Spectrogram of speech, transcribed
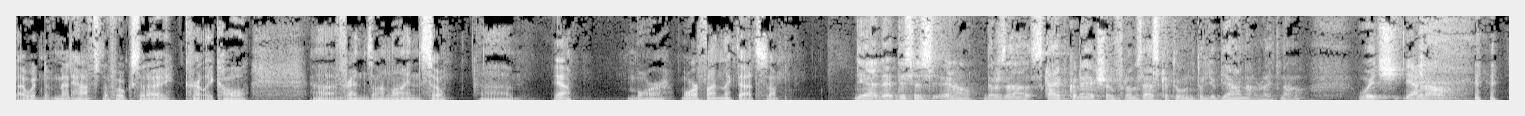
I wouldn't have met half the folks that I currently call uh, friends online. So um, yeah, more more fun like that. So Yeah, that, this is, you know, there's a Skype connection from Saskatoon to Ljubljana right now, which, Yeah. you know,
